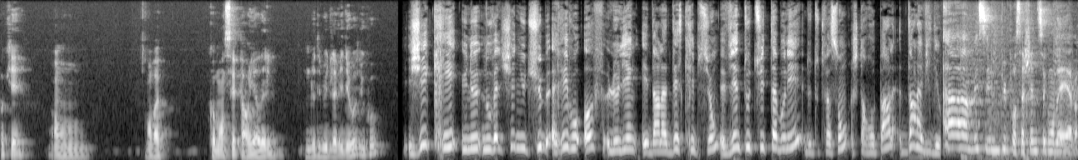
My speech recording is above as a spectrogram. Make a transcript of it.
Ok. On va commencer par regarder le début de la vidéo, du coup j'ai créé une nouvelle chaîne YouTube, Revo Off, le lien est dans la description. Viens tout de suite t'abonner, de toute façon, je t'en reparle dans la vidéo. Ah, mais c'est une pub pour sa chaîne secondaire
